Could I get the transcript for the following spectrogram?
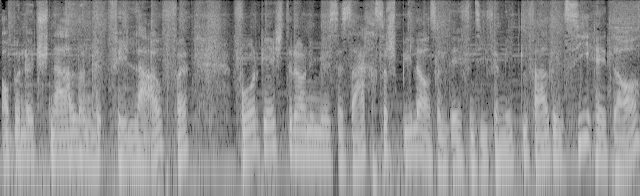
aber nicht schnell und nicht viel laufen. Vorgestern musste ich Sechser spielen, also im defensiven Mittelfeld. Und sie hat da,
